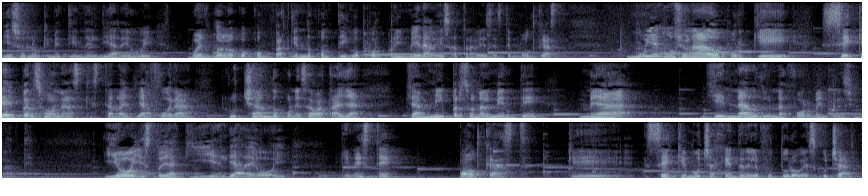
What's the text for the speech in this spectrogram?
Y eso es lo que me tiene el día de hoy, vuelto loco compartiendo contigo por primera vez a través de este podcast. Muy emocionado porque sé que hay personas que están allá afuera luchando con esa batalla que a mí personalmente me ha llenado de una forma impresionante. Y hoy estoy aquí, el día de hoy, en este podcast que sé que mucha gente en el futuro va a escuchar,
